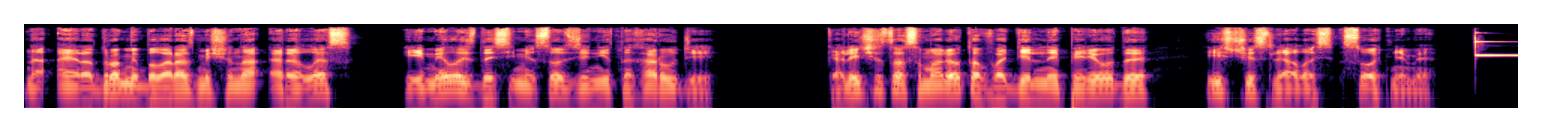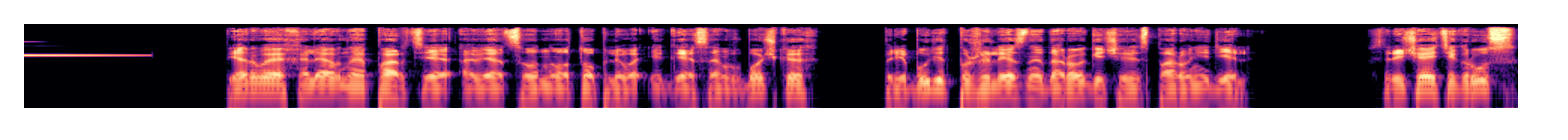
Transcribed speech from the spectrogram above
На аэродроме была размещена РЛС и имелось до 700 зенитных орудий. Количество самолетов в отдельные периоды исчислялось сотнями. Первая халявная партия авиационного топлива и ГСМ в бочках прибудет по железной дороге через пару недель. Встречайте груз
